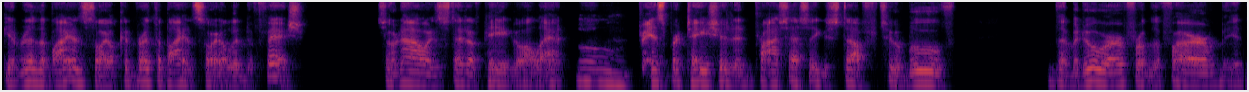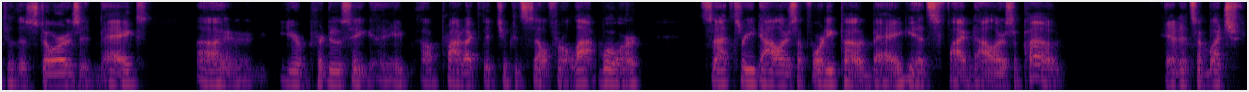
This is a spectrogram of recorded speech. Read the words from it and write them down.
get rid of the Bion soil, convert the Bion soil into fish. So now instead of paying all that oh. transportation and processing stuff to move the manure from the farm into the stores in bags, uh, you're producing a, a, product that you can sell for a lot more. It's not $3 a 40 pound bag, it's $5 a pound. And it's a much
